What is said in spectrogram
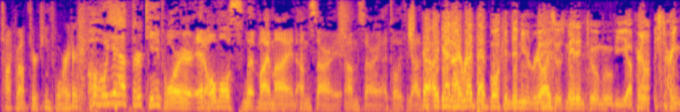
talk about Thirteenth Warrior? Oh yeah, Thirteenth Warrior. It almost slipped my mind. I'm sorry. I'm sorry. I totally forgot Yeah, about it. again, I read that book and didn't even realize it was made into a movie. Apparently, starring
